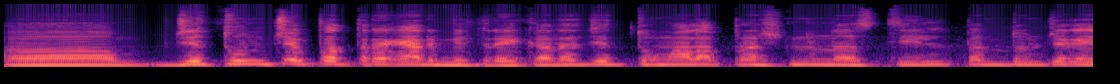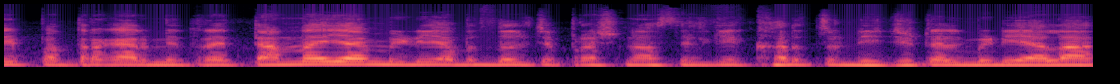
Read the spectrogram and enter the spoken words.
जे तुमचे पत्रकार मित्र आहे कदाचित तुम्हाला प्रश्न नसतील पण तुमचे काही पत्रकार मित्र आहेत त्यांना या मीडियाबद्दलचे प्रश्न असतील की खर्च डिजिटल मीडियाला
